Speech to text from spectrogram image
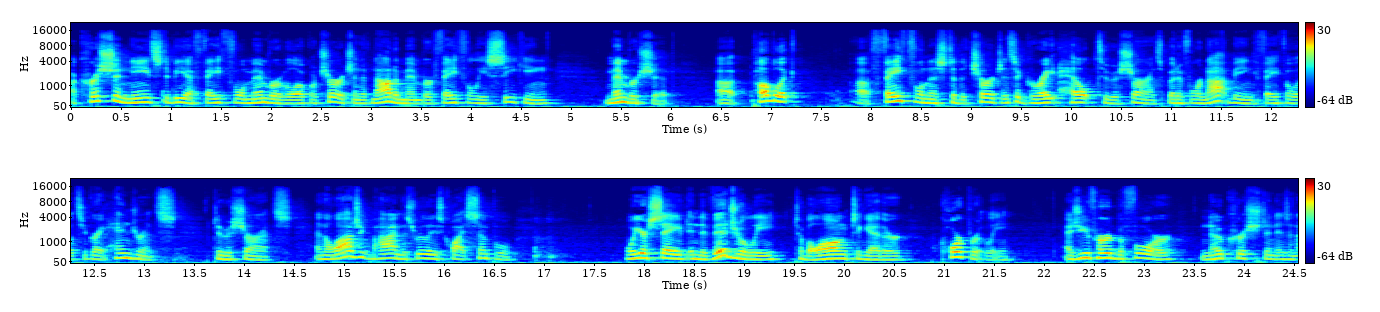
a Christian needs to be a faithful member of a local church, and if not a member, faithfully seeking membership. Uh, public uh, faithfulness to the church is a great help to assurance, but if we're not being faithful, it's a great hindrance to assurance. And the logic behind this really is quite simple. We are saved individually to belong together corporately. As you've heard before, no Christian is an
